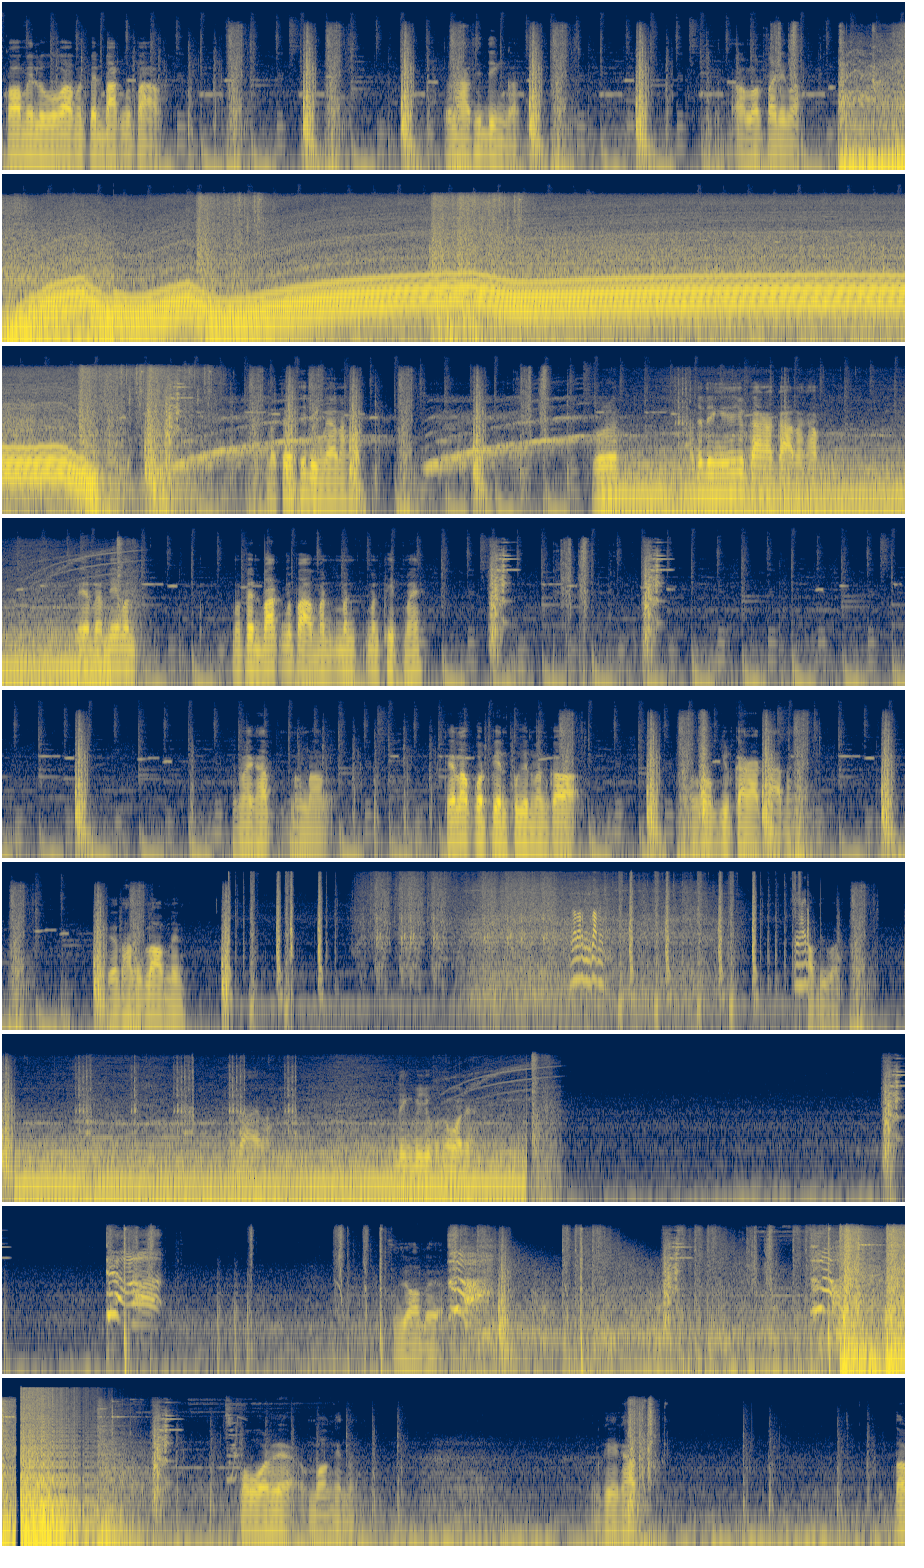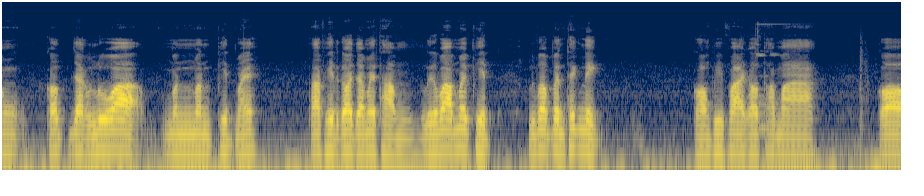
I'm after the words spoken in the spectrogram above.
ก็ไม่รู้ว่ามันเป็นบั๊กหรือเปล่า เวลาที่ดิ่งก่อน เอารถไปดีกว่า จอที่ดิ่งแล้วนะครับดูเลยเราจะดิ่งให้อยู่กลางอากาศนะครับเนี่ยแบบนี้มันมันเป็นบั๊กหรือเปล่ามันมันมันผิดไหมเห็นไหมครับน้องๆแค่เรากดเปลี่ยนปืนมันก็มันก็หยุดกลางอากาศนะครับเดี๋ยวทำอีกรอบหนึ่งขั บดีกว่าไม่ได้ปะดิงไปอยู่ข้างบนเนี่ยสุดยอดเลยอะโปรเนี่ยมองเห็นโอเคครับ ต้อง ก็อยากรู้ว่ามันมันผิดไหม ถ้าผิดก็จะไม่ทำหรือว่าไม่ผิด หรือว่าเป็นเทคนิคของพีไฟเขาทำมา ก็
